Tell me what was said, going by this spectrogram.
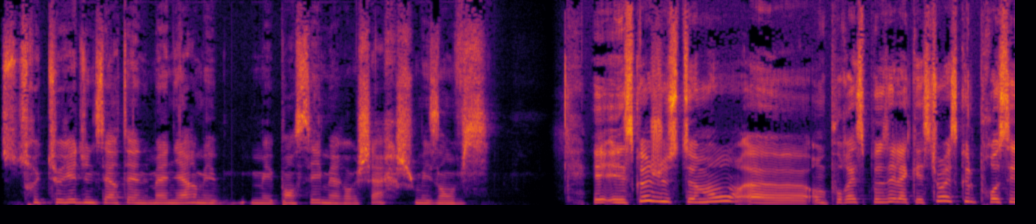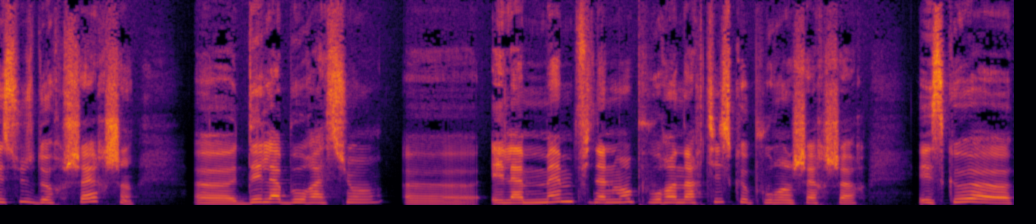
structurer d'une certaine manière mes, mes pensées, mes recherches, mes envies. Et est-ce que justement, euh, on pourrait se poser la question, est-ce que le processus de recherche, euh, d'élaboration euh, est la même finalement pour un artiste que pour un chercheur? Est-ce que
